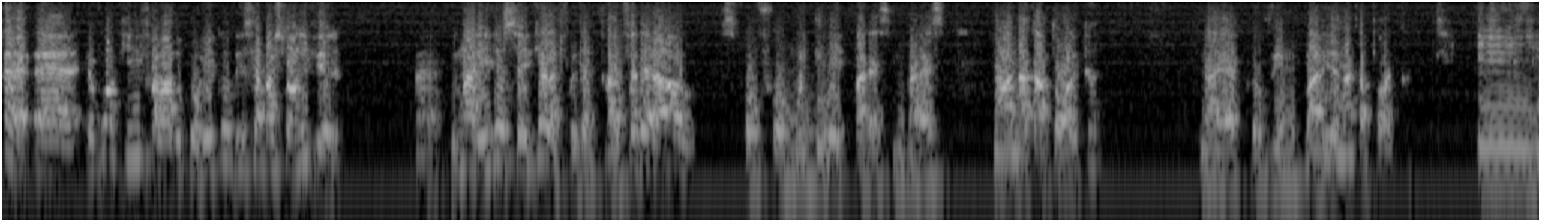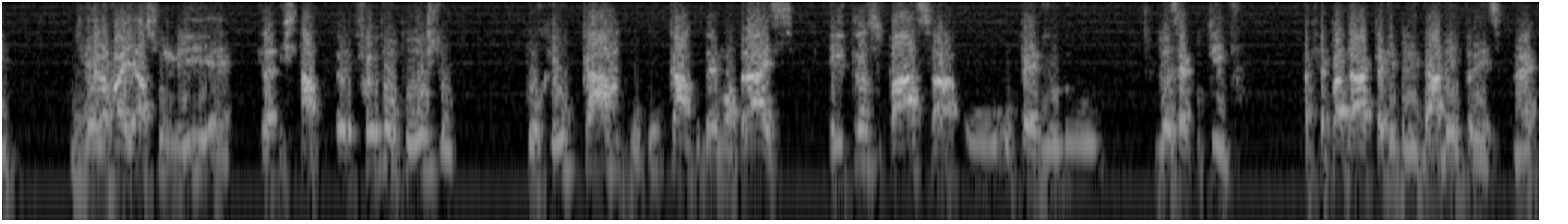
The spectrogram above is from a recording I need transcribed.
É, é, eu vou aqui falar do currículo de Sebastião Oliveira. É, de Marília, eu sei que ela foi deputada federal, se for, for muito direito, parece, me parece, na, na Católica. Na época, eu vi muito Marília na Católica. E, e ela vai assumir, é, ela está, é, foi proposto, porque o cargo, o cargo da Hemobras, ele transpassa o, o período do executivo, até para dar credibilidade à empresa, né?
